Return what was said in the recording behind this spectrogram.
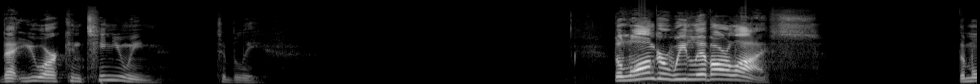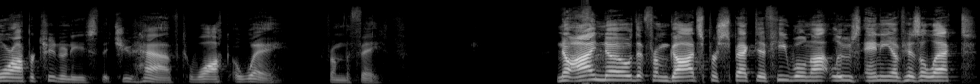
that you are continuing to believe. The longer we live our lives, the more opportunities that you have to walk away from the faith. Now, I know that from God's perspective, He will not lose any of His elect.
